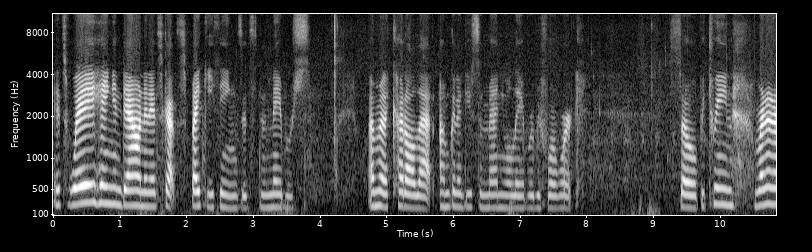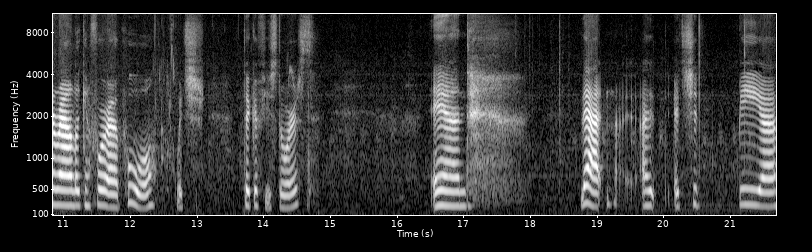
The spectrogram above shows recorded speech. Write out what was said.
It's way hanging down and it's got spiky things. It's the neighbors. I'm going to cut all that. I'm going to do some manual labor before work. So between running around looking for a pool, which took a few stores, and that, I, it should be uh,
